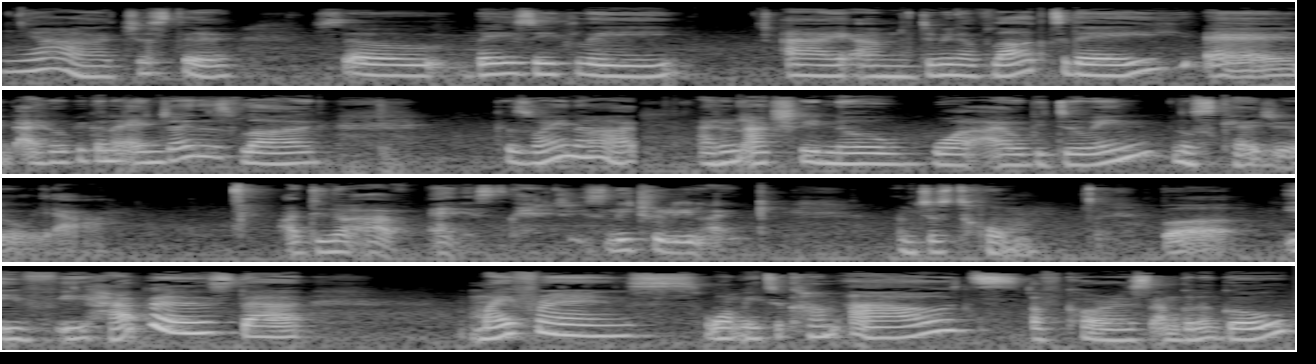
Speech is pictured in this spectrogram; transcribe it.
yeah, just there. So basically, I am doing a vlog today, and I hope you're gonna enjoy this vlog, cause why not? I don't actually know what I will be doing. No schedule, yeah. I do not have any schedule. It's literally like I'm just home. But if it happens that my friends want me to come out, of course, I'm gonna go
